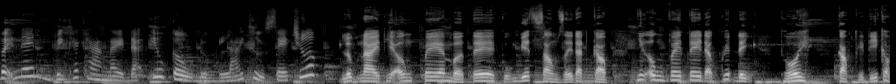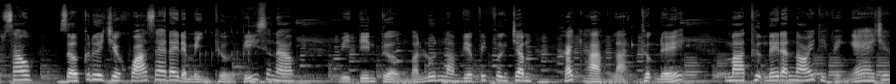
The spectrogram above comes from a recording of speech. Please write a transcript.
Vậy nên vị khách hàng này đã yêu cầu được lái thử xe trước. Lúc này thì ông PMT cũng biết xong giấy đặt cọc, nhưng ông VT đã quyết định thôi, cọc thì tí cọc sau, giờ cứ đưa chìa khóa xe đây để mình thử tí xem nào. Vì tin tưởng và luôn làm việc với phương châm khách hàng là thượng đế, mà thượng đế đã nói thì phải nghe chứ,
